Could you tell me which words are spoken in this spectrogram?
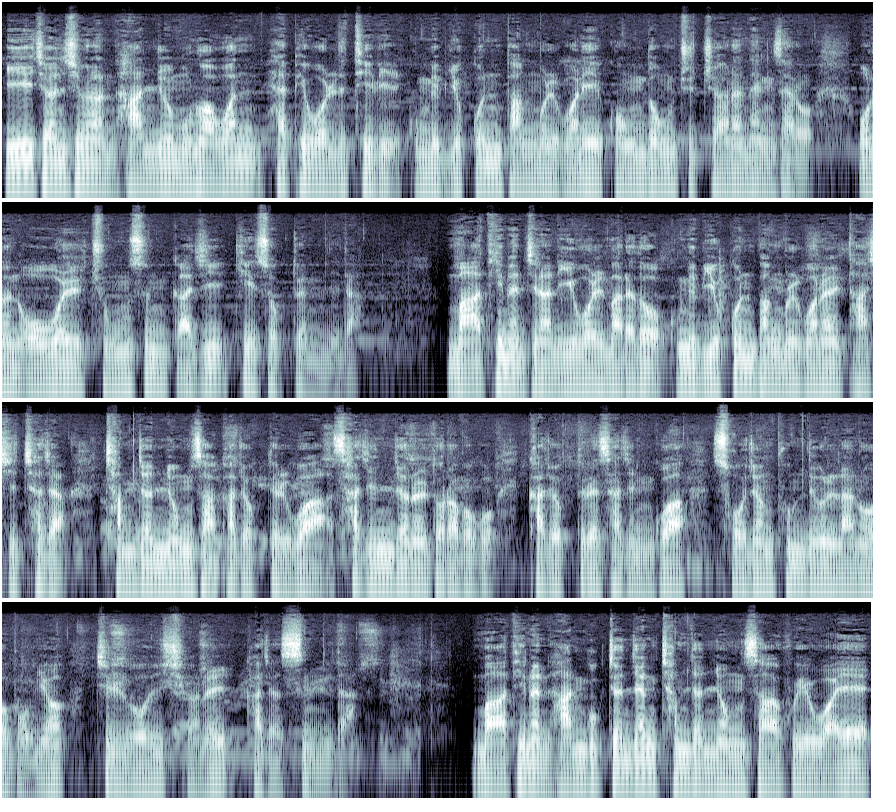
이 전시회는 한유문화원 해피월드TV 국립육군박물관이 공동 주최하는 행사로 오는 5월 중순까지 계속됩니다. 마틴은 지난 2월 말에도 국립육군박물관을 다시 찾아 참전용사 가족들과 사진전을 돌아보고 가족들의 사진과 소장품 등을 나누어 보며 즐거운 시간을 가졌습니다. 마틴은 한국전쟁 참전용사 회와의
